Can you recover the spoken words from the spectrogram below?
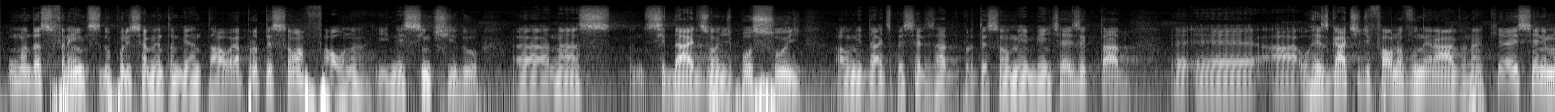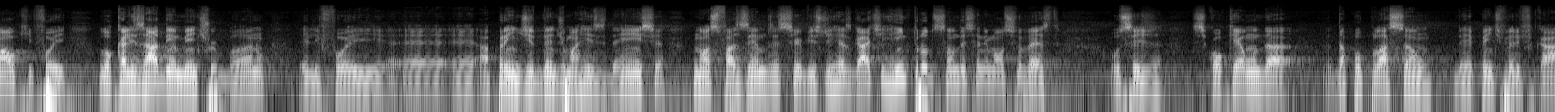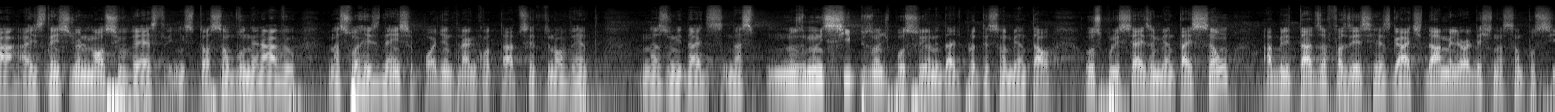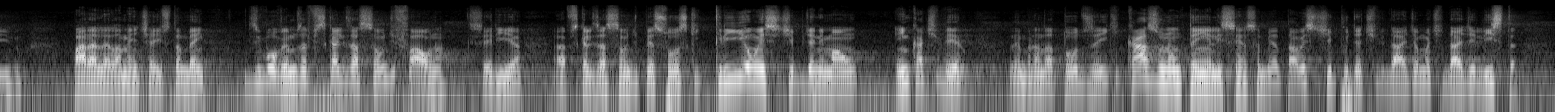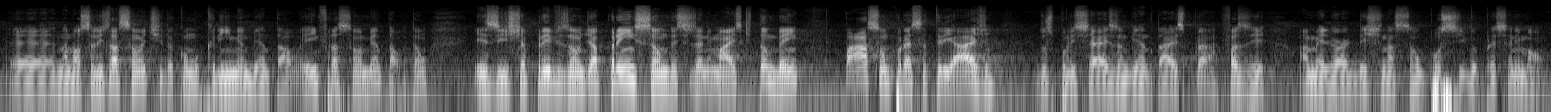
Uma das frentes do policiamento ambiental é a proteção à fauna e nesse sentido, uh, nas cidades onde possui a unidade especializada de proteção ao meio ambiente é executado é, é, a, o resgate de fauna vulnerável, né? que é esse animal que foi localizado em ambiente urbano, ele foi é, é, é, apreendido dentro de uma residência. Nós fazemos esse serviço de resgate e reintrodução desse animal silvestre. Ou seja, se qualquer um da, da população de repente verificar a existência de um animal silvestre em situação vulnerável na sua residência, pode entrar em contato 190 nas unidades, nas, nos municípios onde possui a unidade de proteção ambiental. Os policiais ambientais são habilitados a fazer esse resgate da melhor destinação possível. Paralelamente a isso também, desenvolvemos a fiscalização de fauna, que seria a fiscalização de pessoas que criam esse tipo de animal em cativeiro. Lembrando a todos aí que caso não tenha licença ambiental, esse tipo de atividade é uma atividade ilícita. É, na nossa legislação é tida como crime ambiental e infração ambiental. Então, existe a previsão de apreensão desses animais que também passam por essa triagem dos policiais ambientais para fazer a melhor destinação possível para esse animal.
